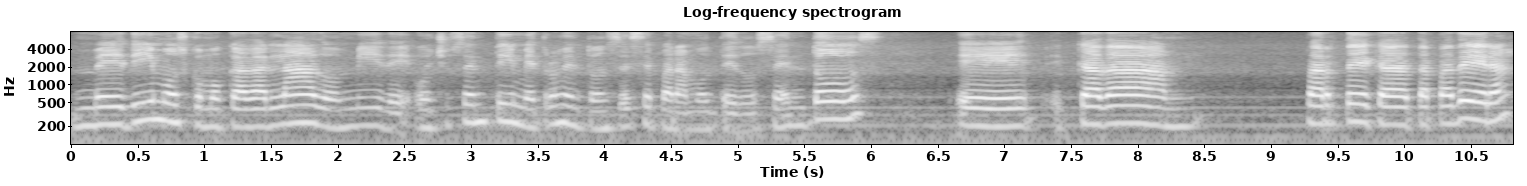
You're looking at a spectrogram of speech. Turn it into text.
Medimos como cada lado mide 8 centímetros, entonces separamos de dos en dos. Eh, cada parte de cada tapadera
